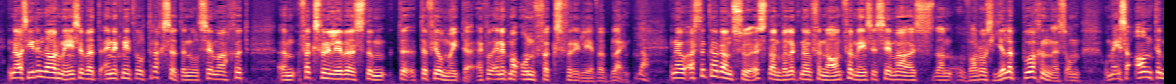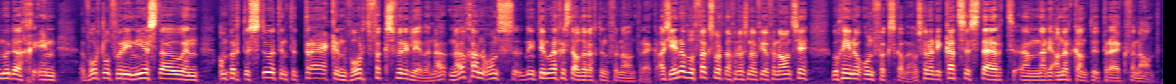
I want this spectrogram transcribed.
En daar's hier en daar mense wat eintlik net wil terugsit en wil sê maar goed, ehm um, fiks vir die lewe is te te, te veel moeite. Ek wil eintlik maar onfiks vir die lewe bly. Ja. En nou as dit nou dan so is, dan wil ek nou vanaand vir mense sê maar is dan waar ons hele poging is om om mense aan te moedig en wortel voor die neus te hou en amper te stoot en te trek en word fiks vir die lewe. Nou nou gaan ons in teenoorgestelde rigting vanaand trek. As jy nou wil fiks word, dan gaan ons nou vir jou vanaand sê, hoe gaan jy nou onfiks kom? Ons gaan nou die kat se stert um, na die ander kant toe trek vanaand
